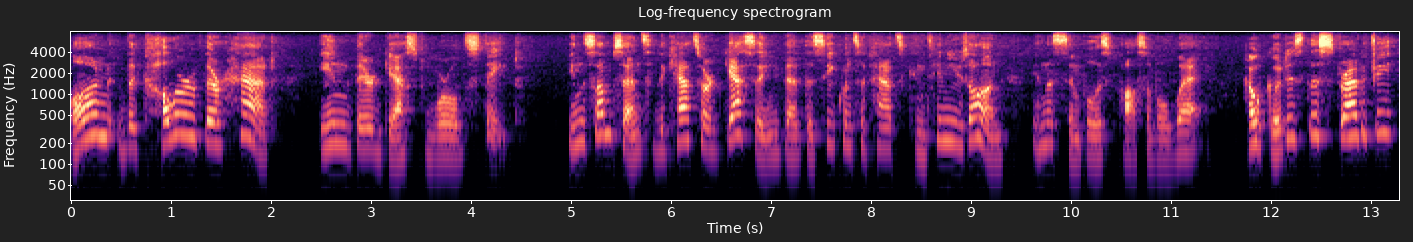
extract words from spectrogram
on the color of their hat in their guessed world state. In some sense, the cats are guessing that the sequence of hats continues on in the simplest possible way. How good is this strategy?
